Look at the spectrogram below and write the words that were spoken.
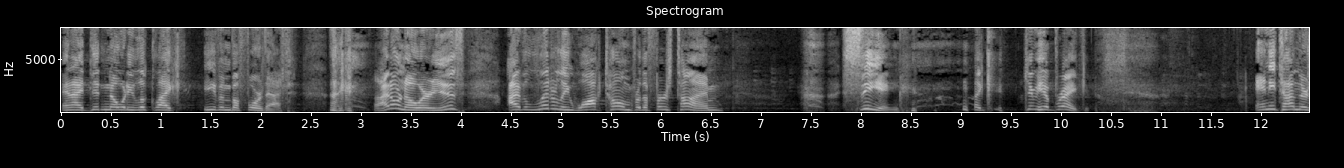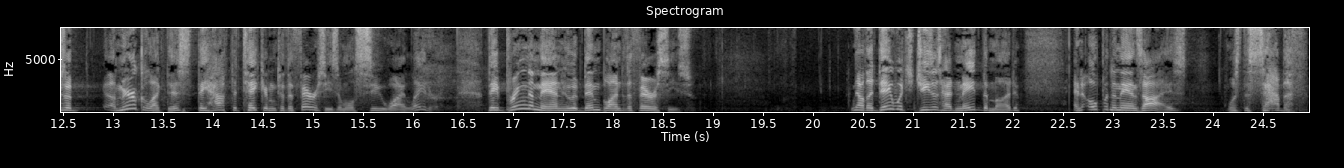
And I didn't know what he looked like even before that. Like, I don't know where he is. I've literally walked home for the first time seeing. like, give me a break. Anytime there's a, a miracle like this, they have to take him to the Pharisees, and we'll see why later. They bring the man who had been blind to the Pharisees. Now, the day which Jesus had made the mud and opened the man's eyes was the Sabbath.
